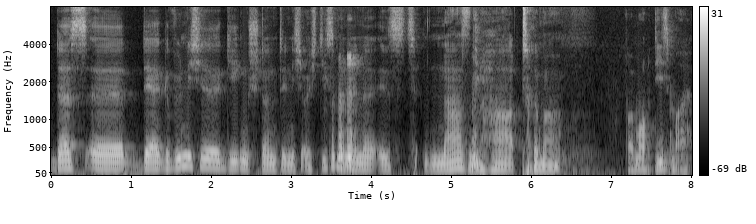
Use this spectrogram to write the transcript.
dass äh, der gewöhnliche Gegenstand, den ich euch diesmal nenne, ist Nasenhaartrimmer. Vor allem auch diesmal.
